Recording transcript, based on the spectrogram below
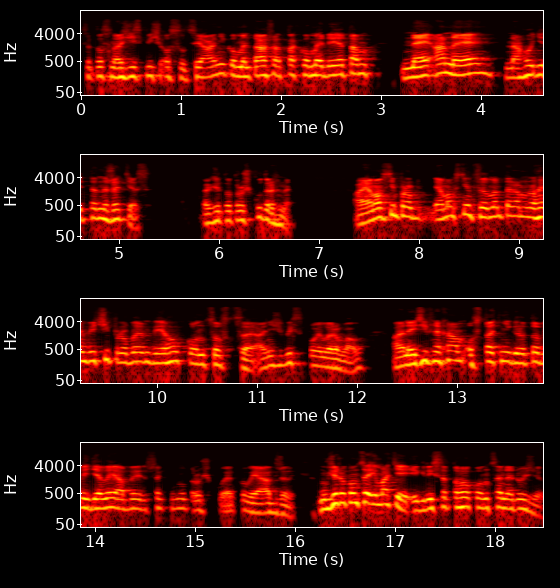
se to snaží spíš o sociální komentář a ta komedie tam ne a ne nahodit ten řetěz. Takže to trošku drhne. A já mám, s tím pro, já mám s tím filmem teda mnohem větší problém v jeho koncovce, aniž bych spoileroval. Ale nejdřív nechám ostatní, kdo to viděli, aby se k tomu trošku jako vyjádřili. Může dokonce i Matěj, i když se toho konce nedožil.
